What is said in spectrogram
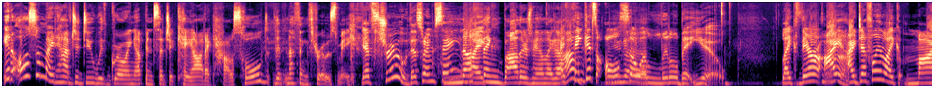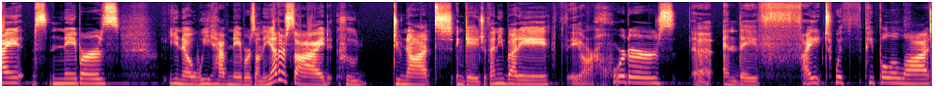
it also might have to do with growing up in such a chaotic household that nothing throws me. That's true. That's what I'm saying. Like, Nothing bothers me. I'm like, I "Oh, think it's also gotta- a little bit you. Like there, I I definitely like my neighbors. You know, we have neighbors on the other side who do not engage with anybody. They are hoarders, uh, and they fight with people a lot.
